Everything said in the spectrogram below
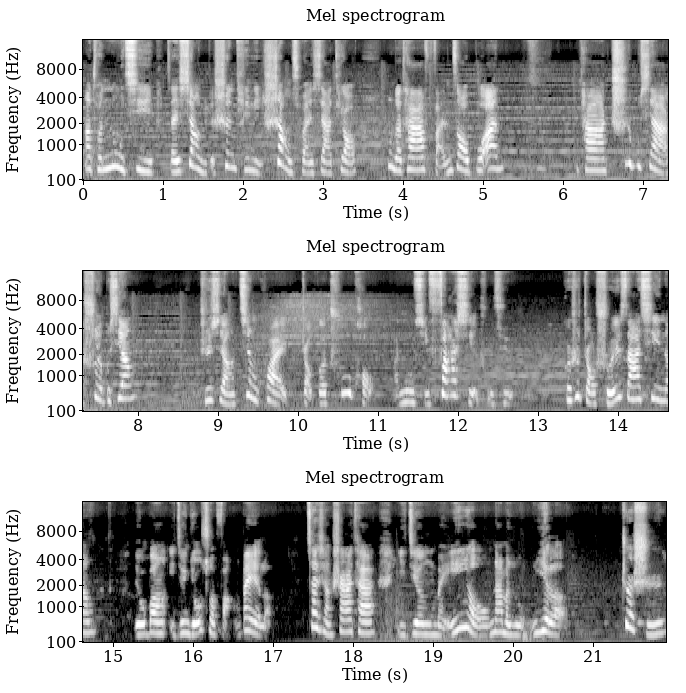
那团怒气在项羽的身体里上蹿下跳。弄得他烦躁不安，他吃不下睡不香，只想尽快找个出口把怒气发泄出去。可是找谁撒气呢？刘邦已经有所防备了，再想杀他已经没有那么容易了。这时，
